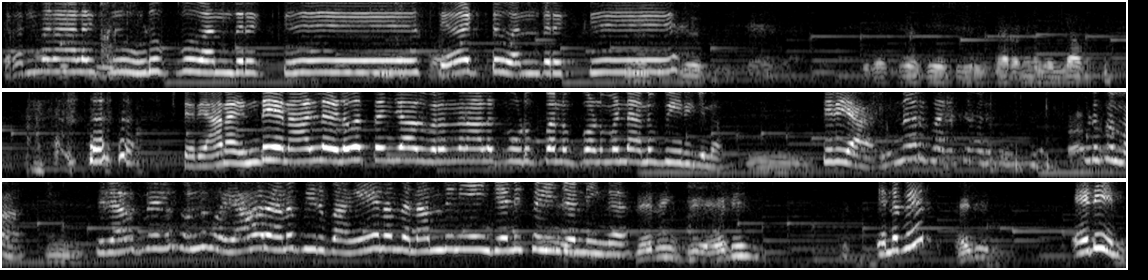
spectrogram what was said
பிறந்த நாளுக்கு உடுப்பு வந்திருக்கு ஷர்ட் வந்திருக்கு. சரி ஆனா இன்றைய நாள்ல எழுபத்தஞ்சாவது பிறந்த நாளுக்கு உடுப்பு அனுப்பணும்னு அனுப்பி இருக்கணும் சரியா? இன்னொரு பரிசு. கொடுப்போமா ம். சரி அதுக்கு மேல சொல்லுங்க யார் அனுப்பி இருப்பாங்க ஏன் அந்த நந்தினியையும் ஜெனிசையும் சொன்னீங்க? என்ன பேர்? எடின்.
